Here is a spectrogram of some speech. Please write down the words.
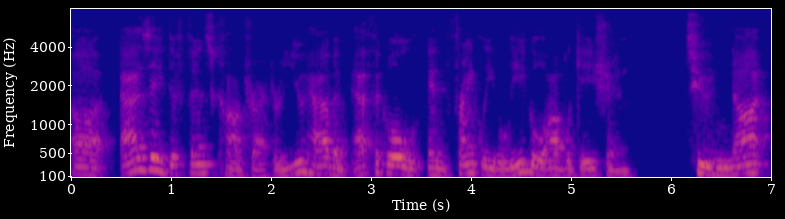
Uh, as a defense contractor, you have an ethical and frankly legal obligation to not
